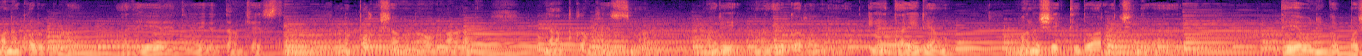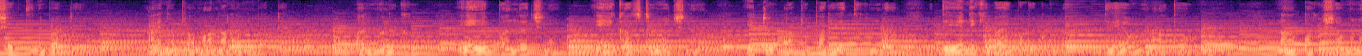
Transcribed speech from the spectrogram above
మన కొరకు కూడా అదే రీతిగా యుద్ధం చేస్తున్నాడు. మన పక్షంన ఉన్నాడని జ్ఞాపకం చేస్తున్నాడు. మరి మన దగ్గర ఈ ధైర్యం మన శక్తి ద్వారా వచ్చింది కాదు. దేవుని గొప్ప శక్తిని బట్టి ఆయన ప్రమాణాలను బట్టి. మరి మనకు ఏ ఇబ్బంది వచ్చినా ఏ కష్టం వచ్చినా ఇటు అటు పరిగెత్తకుండా దేనికి భయపడకుండా దేవుడు నాతో ఉన్నాడు. నా పక్షమున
